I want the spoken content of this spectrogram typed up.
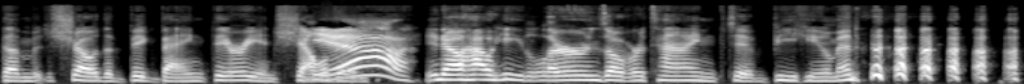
the show, The Big Bang Theory and Sheldon. Yeah. You know, how he learns over time to be human.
